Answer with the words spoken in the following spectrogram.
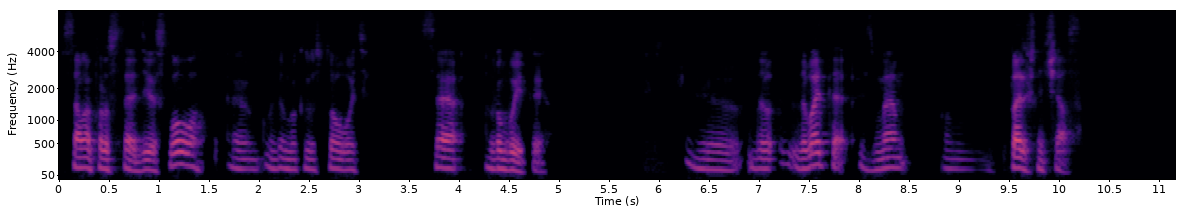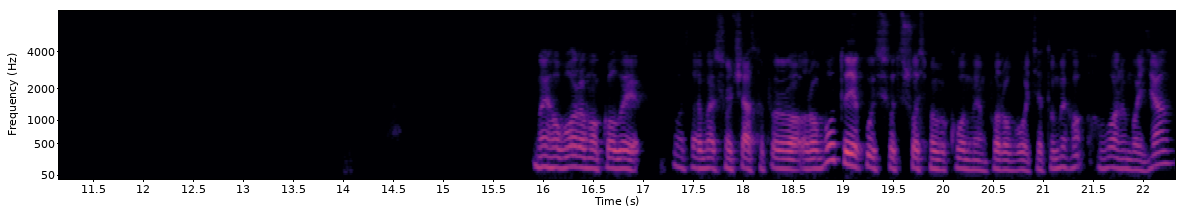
саме просте дієслово будемо використовувати це робити. Давайте візьмемо теперішній час. Ми говоримо, коли от першому часу про роботу якусь, от щось ми виконуємо по роботі, то ми го- говоримо я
